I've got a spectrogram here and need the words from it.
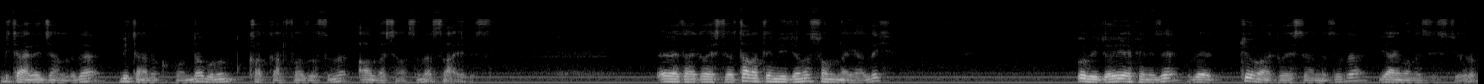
Bir tane canlıda, bir tane kuponda bunun kat kat fazlasını alma şansına sahibiz. Evet arkadaşlar tanıtım videonun sonuna geldik. Bu videoyu hepinize ve tüm arkadaşlarınıza da yaymanızı istiyorum.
